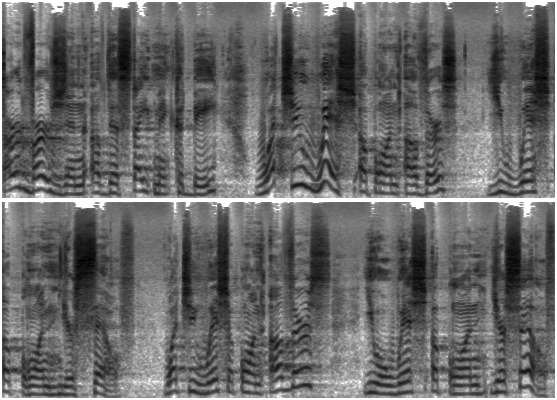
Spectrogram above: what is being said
third version of this statement could be what you wish upon others, you wish upon yourself. What you wish upon others, you will wish upon yourself.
